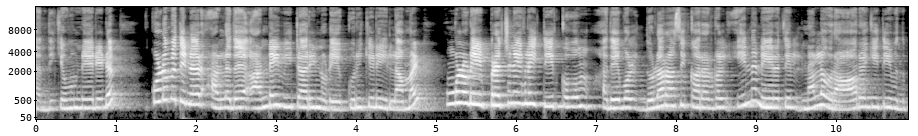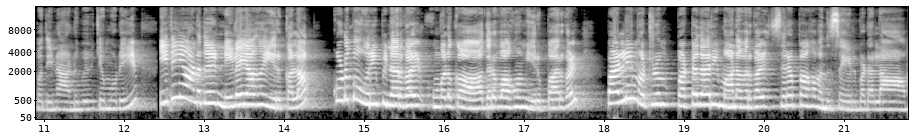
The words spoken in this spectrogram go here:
சந்திக்கவும் நேரிடும். குடும்பத்தினர் அல்லது அண்டை வீட்டாரினுடைய குறுக்கீடு இல்லாமல் உங்களுடைய பிரச்சனைகளை தீர்க்கவும் அதேபோல் துளராசிக்காரர்கள் இந்த நேரத்தில் நல்ல ஒரு ஆரோக்கியத்தை வந்து பார்த்தீங்கன்னா அனுபவிக்க முடியும். நிதியானது நிலையாக இருக்கலாம். குடும்ப உறுப்பினர்கள் உங்களுக்கு ஆதரவாகவும் இருப்பார்கள். பள்ளி மற்றும் பட்டதாரி மாணவர்கள் சிறப்பாக வந்து செயல்படலாம்.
